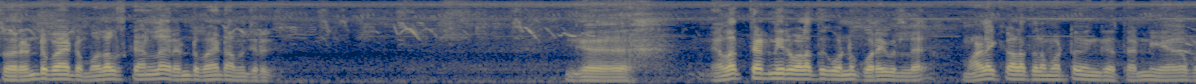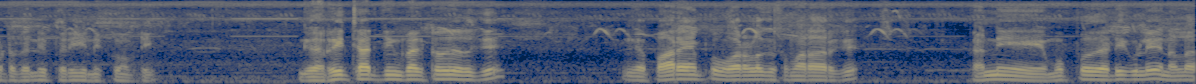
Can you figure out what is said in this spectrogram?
ஸோ ரெண்டு பாயிண்ட் முதல் ஸ்கேனில் ரெண்டு பாயிண்ட் அமைஞ்சிருக்கு. இங்கே நிலத்தடி நீர் வளத்துக்கு ஒன்றும் குறைவில்லை. மழைக்காலத்தில் மட்டும் இங்கே தண்ணி ஏகப்பட்ட தண்ணி பெருகி நிற்கும் அப்படி. இங்கே ரீசார்ஜிங் ஃபேக்டரும் இருக்குது இங்கே பாறை ஓரளவுக்கு சுமாராக இருக்குது தண்ணி முப்பது அடிக்குள்ளேயே நல்லா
